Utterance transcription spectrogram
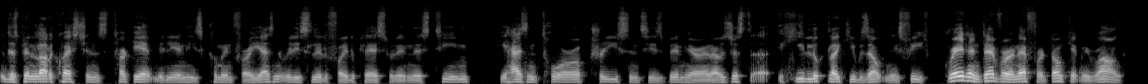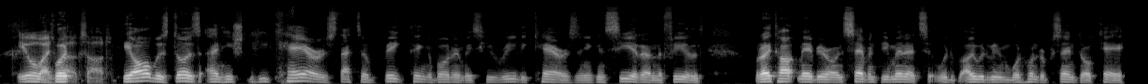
there's been a lot of questions. 38 million he's come in for. He hasn't really solidified a place within this team. He hasn't tore up trees since he's been here, and I was just uh, he looked like he was out on his feet. Great endeavor and effort. Don't get me wrong. He always works hard. He always does, and he he cares. That's a big thing about him is he really cares, and you can see it on the field. But I thought maybe around 70 minutes, it would I would have been 100% okay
